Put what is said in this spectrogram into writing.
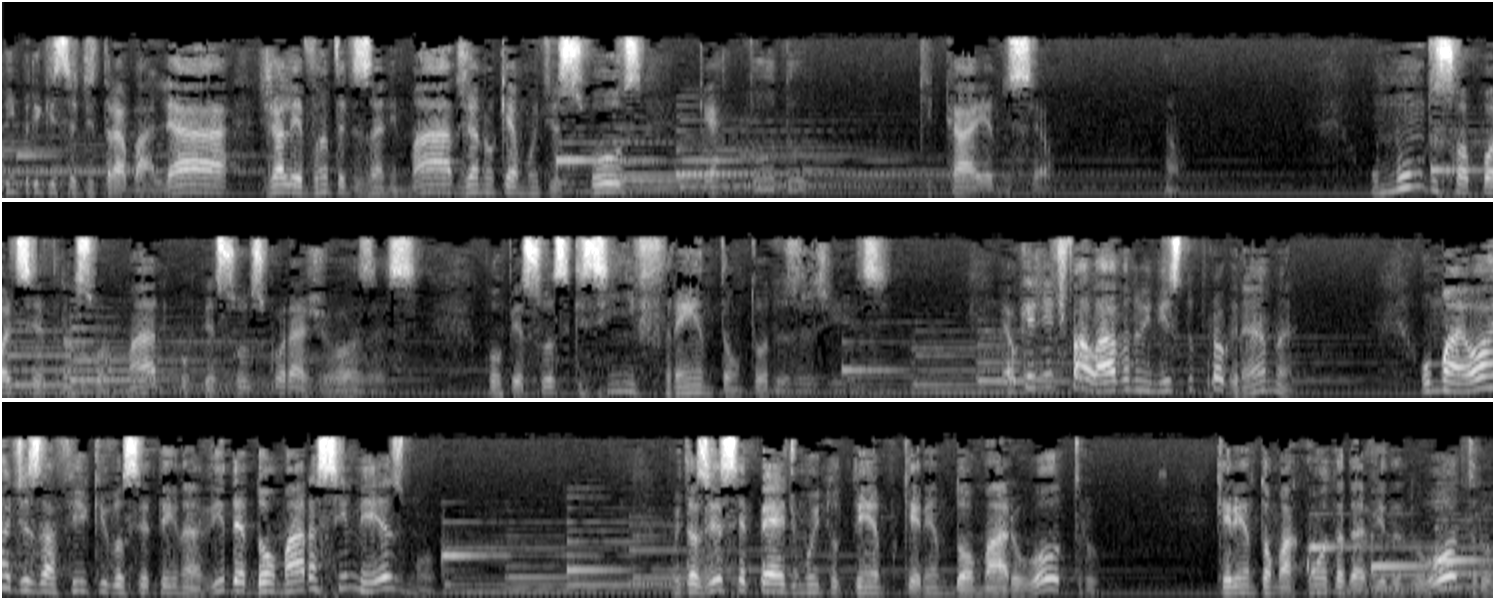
tem preguiça de trabalhar, já levanta desanimado, já não quer muito esforço, quer tudo que caia do céu. Não. O mundo só pode ser transformado por pessoas corajosas, por pessoas que se enfrentam todos os dias. É o que a gente falava no início do programa. O maior desafio que você tem na vida é domar a si mesmo. Muitas vezes você perde muito tempo querendo domar o outro, querendo tomar conta da vida do outro,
